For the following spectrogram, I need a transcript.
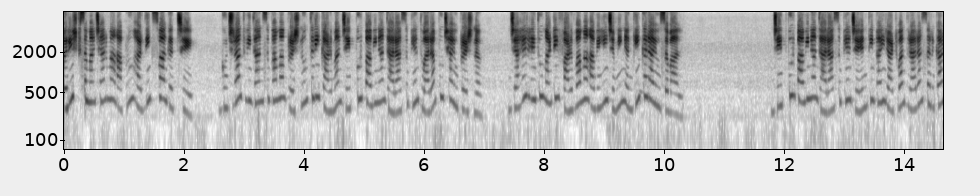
વરિષ્ઠ સમાચારમાં આપનું હાર્દિક સ્વાગત છે. ગુજરાત વિધાનસભામાં પ્રશ્નોત્તરી કાળમાં જેતપુર પાવીના ધારાસભ્ય દ્વારા પૂછાયો પ્રશ્ન. જાહેર હેતુ માટે ફાળવવામાં આવેલી જમીન અંગે કરાયો સવાલ. જેતપુર પાવીના ધારાસભ્ય જયંતિભાઈ રાઠવા દ્વારા સરકાર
